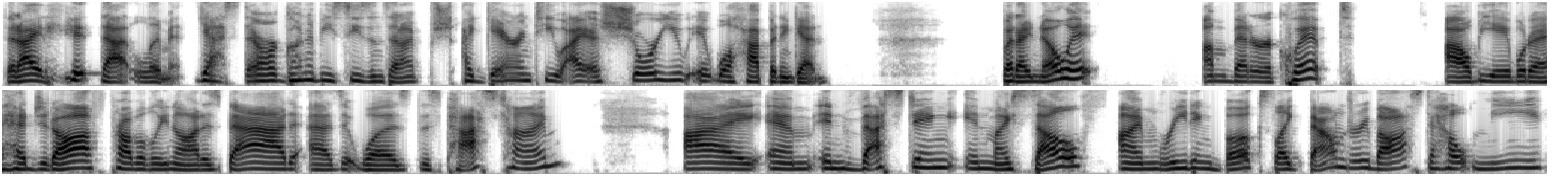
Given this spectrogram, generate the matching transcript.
that I had hit that limit. Yes, there are going to be seasons and I I guarantee you I assure you it will happen again but I know it. I'm better equipped. I'll be able to hedge it off, probably not as bad as it was this past time. I am investing in myself. I'm reading books like Boundary Boss to help me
